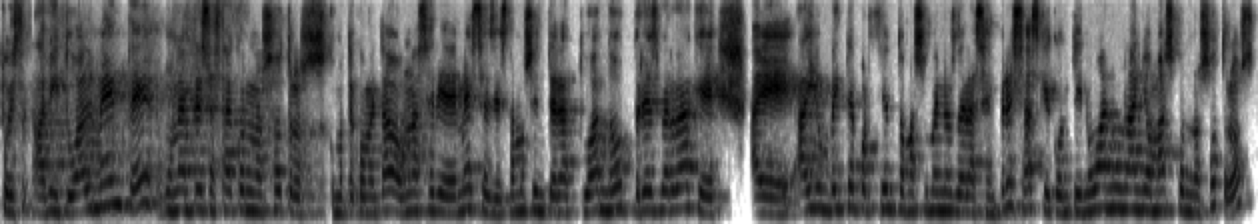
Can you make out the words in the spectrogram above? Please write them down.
Pues habitualmente una empresa está con nosotros, como te comentaba, una serie de meses y estamos interactuando, pero es verdad que eh, hay un 20% más o menos de las empresas que continúan un año más con nosotros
